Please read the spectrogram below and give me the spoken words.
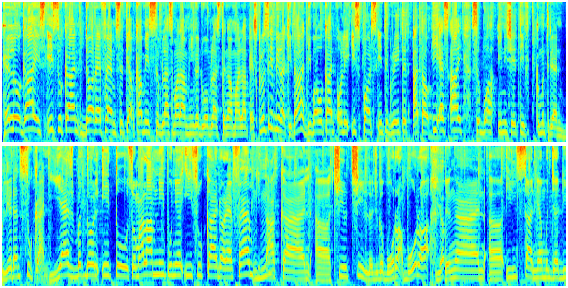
Hello guys, isukan.fm setiap Khamis 11 malam hingga 12 tengah malam eksklusif di Rakita dibawakan oleh Esports Integrated atau ESI, sebuah inisiatif Kementerian Belia dan Sukan. Yes, betul itu. So malam ni punya isukan.fm mm-hmm. kita akan uh, chill-chill dan juga borak-borak Yup. dengan uh, insan yang menjadi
